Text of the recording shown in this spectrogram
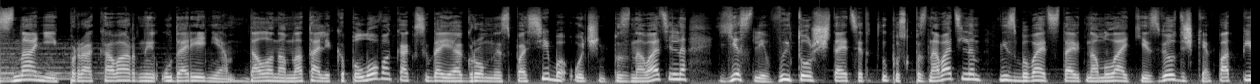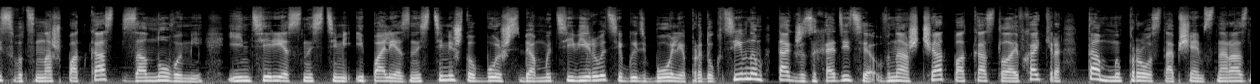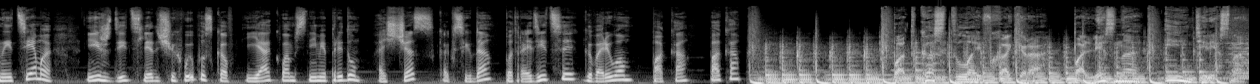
Знаний про коварные ударения дала нам Наталья Копылова. Как всегда, ей огромное спасибо, очень познавательно. Если вы тоже считаете этот выпуск познавательным, не забывайте ставить нам лайки и звездочки, подписываться на наш подкаст за новыми интересностями и полезностями, чтобы больше себя мотивировать и быть более продуктивным. Также заходите в наш чат подкаста Лайфхакера. Там мы просто общаемся на разные темы и ждите следующих выпусков. Я к вам с ними приду. А сейчас, как всегда, по традиции, говорю вам пока-пока. Подкаст Лайфхакера. Полезно и интересно.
